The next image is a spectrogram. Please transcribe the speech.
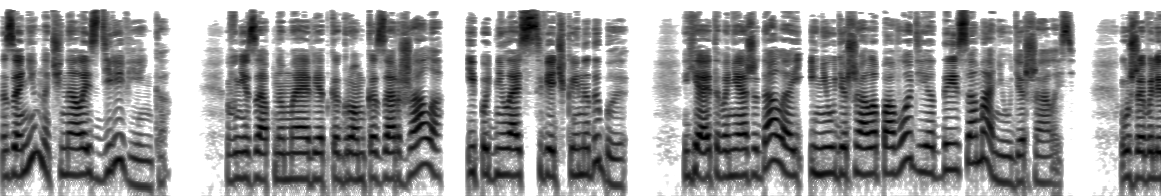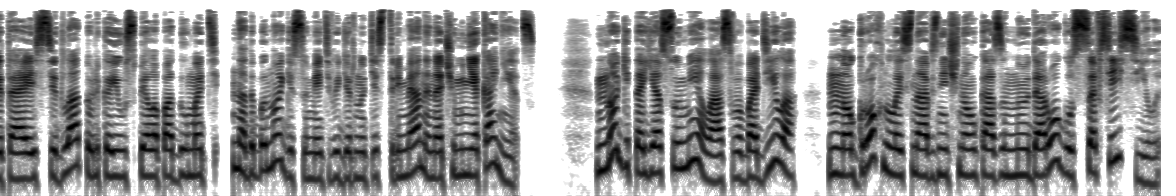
За ним начиналась деревенька. Внезапно моя ветка громко заржала и поднялась свечкой на дыбы. Я этого не ожидала и не удержала поводья, да и сама не удержалась. Уже вылетая из седла, только и успела подумать, надо бы ноги суметь выдернуть из стремян, иначе мне конец. Ноги-то я сумела, освободила, но грохнулась навзничь на указанную дорогу со всей силы.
